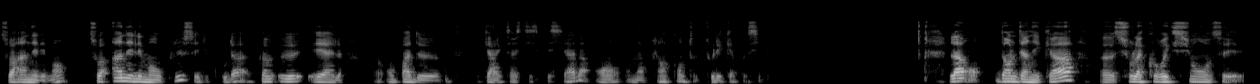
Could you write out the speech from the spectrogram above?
soit un élément, soit un élément ou plus. Et du coup, là, comme eux et elles n'ont pas de caractéristiques spéciales, on a pris en compte tous les cas possibles. Là, dans le dernier cas, euh, sur la correction, c'est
